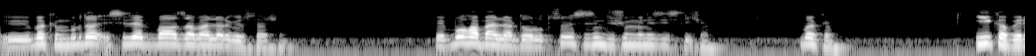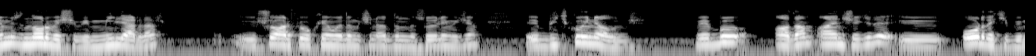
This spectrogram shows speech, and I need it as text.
Bakın burada size bazı haberler göstereceğim. Ve bu haberler doğrultusunda sizin düşünmenizi isteyeceğim. Bakın. İlk haberimiz Norveçli bir milyarder e, şu harfi okuyamadığım için adını da söylemeyeceğim. e, Bitcoin almış. Ve bu adam aynı şekilde e, oradaki bir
